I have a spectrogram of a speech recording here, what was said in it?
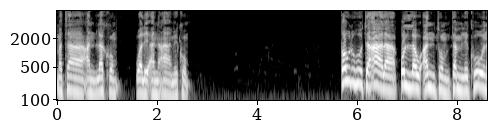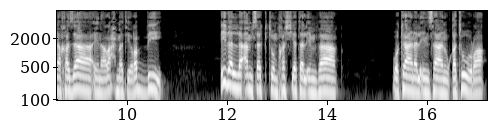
متاعا لكم ولأنعامكم. قوله تعالى قل لو أنتم تملكون خزائن رحمة ربي إذا لأمسكتم خشية الإنفاق وكان الإنسان قتورا.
